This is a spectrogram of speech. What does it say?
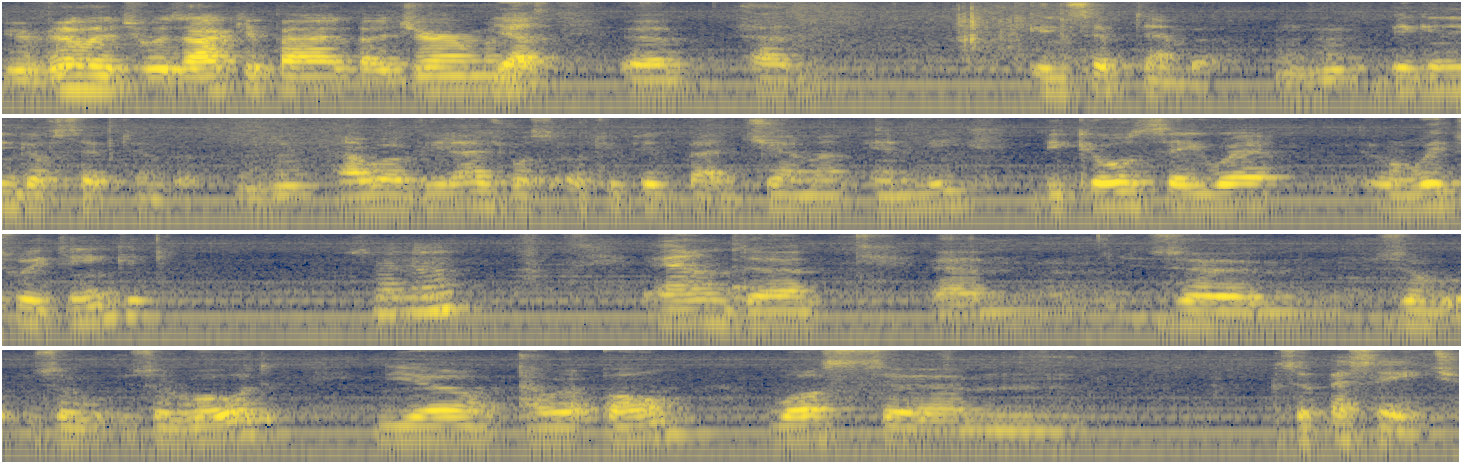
Your village was occupied by Germans? Yes, um, in September, Mhm, beginning of September. mhm. Our village was occupied by German enemy because they were retreating Mhm. and uh, um, the, the, the, the road near our home was um, the passage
